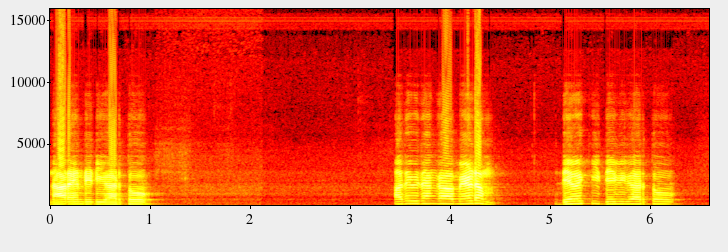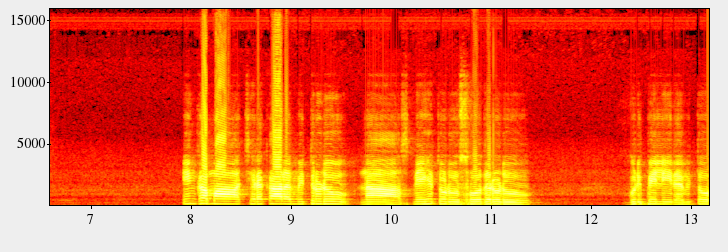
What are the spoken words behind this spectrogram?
నారాయణ రెడ్డి గారితో అదేవిధంగా మేడం దేవకి దేవి గారితో ఇంకా మా చిరకాల మిత్రుడు నా స్నేహితుడు సోదరుడు గుడిపెల్లి రవితో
